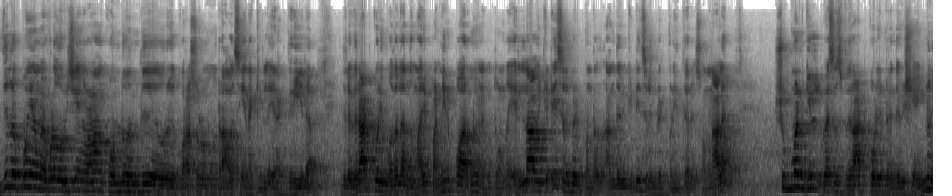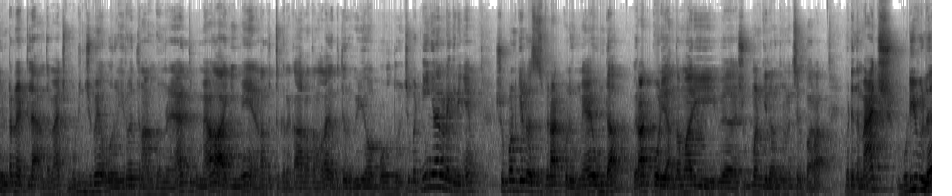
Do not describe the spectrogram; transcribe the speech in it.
இதில் போய் நம்ம எவ்வளோ விஷயங்களெல்லாம் கொண்டு வந்து ஒரு குறை சொல்லணுன்ற அவசியம் எனக்கு இல்லை எனக்கு தெரியல. இதில் விராட் கோலி முதல்ல அந்த மாதிரி பண்ணியிருப்பாருன்னு எனக்கு தோணுது. எல்லா விக்கெட்டையும் செலிப்ரேட் பண்ணுறது அந்த விக்கெட்டையும் செலிப்ரேட் பண்ணியிருக்காரு. ஸோ அதனால் சுப்மன் கில் வெர்சஸ் விராட் கோலின்ற இந்த விஷயம் இன்னும் இன்டர்நெட்டில் அந்த மேட்ச் முடிஞ்சுமே ஒரு இருபத்தி நான்கு மணி நேரத்துக்கு மேலே ஆகியுமே நடந்துட்டு இருக்கிற காரணத்தினால தான் இதை பற்றி ஒரு வீடியோவாக போடும் தோணுச்சு. பட் நீங்கள் என்ன நினைக்கிறீங்க? சுப்மன் கில் வெர்சஸ் விராட் கோலி உண்மையாக உண்டா? விராட் கோலி அந்த மாதிரி சுப்மன் கில் வந்து நினச்சிருப்பாரா? பட் இந்த மேட்ச் முடிவில்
